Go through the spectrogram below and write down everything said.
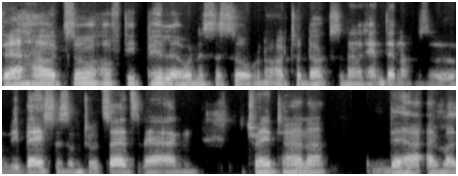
Der haut so auf die Pille und es ist so unorthodox und dann rennt er noch so um die Bases und tut so, als wäre ein Trey Turner, der einfach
